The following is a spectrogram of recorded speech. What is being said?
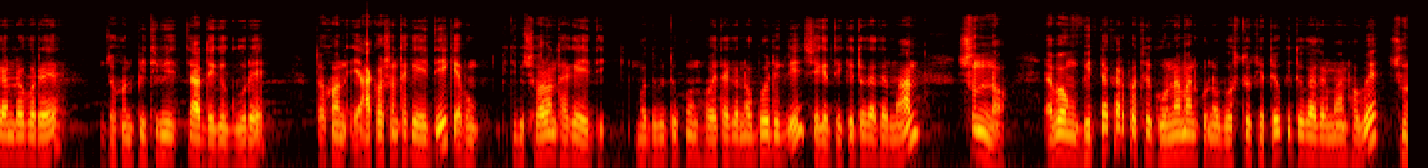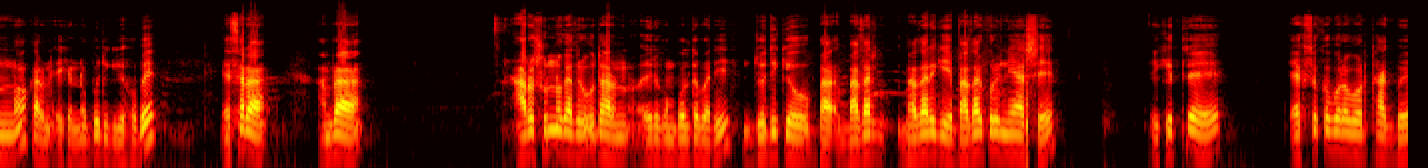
কেন্দ্র করে যখন পৃথিবী চারদিকে ঘুরে, তখন এই আকর্ষণ থাকে এই দিক এবং পৃথিবীর স্মরণ থাকে এই দিক। মধ্যবর্তী কোণ হয়ে থাকে নব্বই ডিগ্রি, সেক্ষেত্রে কৃতকাজের মান শূন্য এবং বৃত্তাকার পথে ঘূর্ণায়মান কোনো বস্তুর ক্ষেত্রেও কৃতকাজের মান হবে শূন্য, কারণ এখানে নব্বই ডিগ্রি হবে। এছাড়া আমরা আরও শূন্য কাজের উদাহরণ এরকম বলতে পারি। যদি কেউ বাজার, বাজারে গিয়ে বাজার করে নিয়ে আসে, এক্ষেত্রে একশো বরাবর থাকবে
